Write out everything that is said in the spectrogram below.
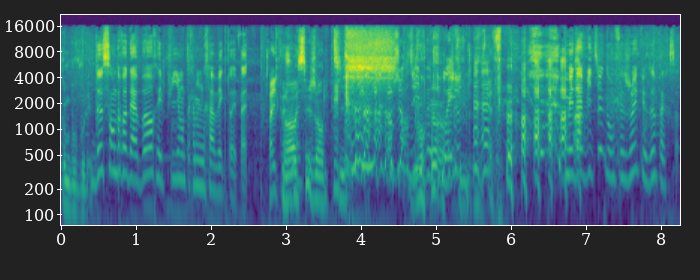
comme vous voulez. De Sandro d'abord et puis on terminera avec toi. Evan. Ah, il peut Oh, jouer c'est gentil. Aujourd'hui, il peut jouer. Mais d'habitude, on fait jouer que deux personnes.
